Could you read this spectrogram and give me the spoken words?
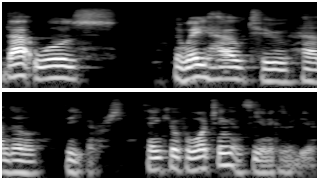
That was the way how to handle the errors. Thank you for watching and see you next video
